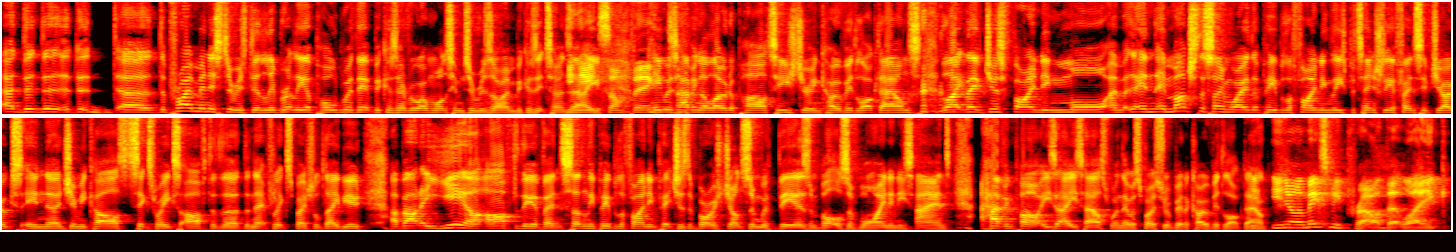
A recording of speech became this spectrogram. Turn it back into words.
uh, the the the, uh, the prime minister is deliberately appalled with it because everyone wants him to resign because it turns He out needs something. he was having a load of parties during COVID lockdowns. like they're just finding more, and in, in much the same way that people are finding these potentially offensive jokes in uh, Jimmy Carr's six weeks after the, the Netflix special debuted. About a year after the event, suddenly people are finding pictures of Boris Johnson with beers and bottles of wine in his hand, having parties at his house when there was supposed to have been a COVID lockdown. You know, it makes me proud that like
